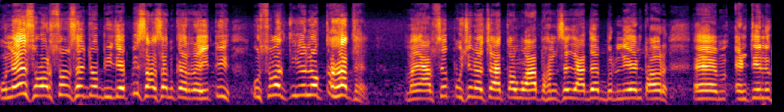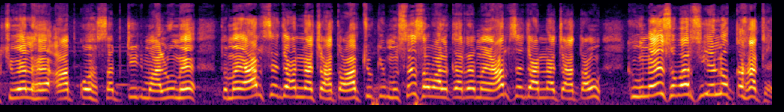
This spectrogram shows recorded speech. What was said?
उन्नीस वर्षों से जो बीजेपी शासन कर रही थी, उस वक्त ये लोग कहाँ थे? मैं आपसे पूछना चाहता हूँ, आप हमसे ज़्यादा ब्रिलियंट और इंटेलेक्चुअल है, आपको सब चीज़ मालूम है तो मैं आपसे जानना चाहता हूँ, आप चूँकि मुझसे सवाल कर रहे हैं, मैं आपसे जानना चाहता हूँ कि उन्नीस वर्ष ये लोग कहाँ थे?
